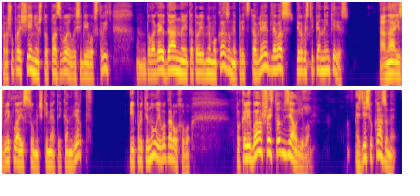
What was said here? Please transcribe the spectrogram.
Прошу прощения, что позволила себе его вскрыть. Полагаю, данные, которые в нем указаны, представляют для вас первостепенный интерес. Она извлекла из сумочки мятый конверт и протянула его Горохову. Поколебавшись, тот взял его. Здесь указаны, —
